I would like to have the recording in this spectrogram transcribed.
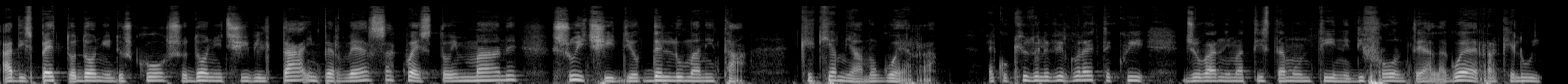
a dispetto d'ogni discorso, d'ogni civiltà imperversa, questo immane suicidio dell'umanità che chiamiamo guerra. Ecco, chiudo le virgolette, qui Giovanni Battista Montini di fronte alla guerra che lui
